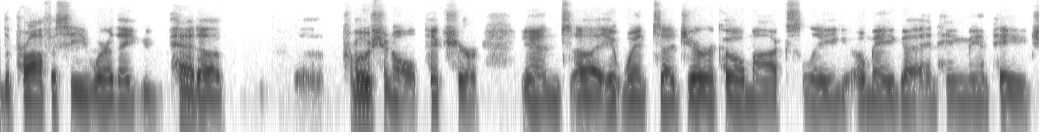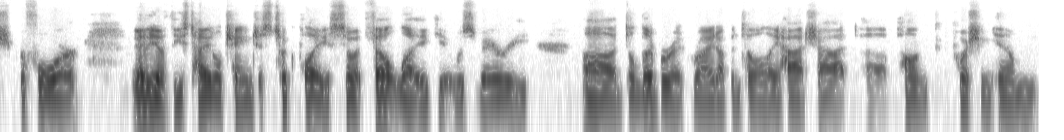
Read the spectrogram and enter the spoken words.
the prophecy where they had a, a promotional picture and uh, it went uh, Jericho, Moxley, Omega, and Hangman Page before any of these title changes took place. So it felt like it was very uh, deliberate right up until a hot shot uh, Punk pushing him.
